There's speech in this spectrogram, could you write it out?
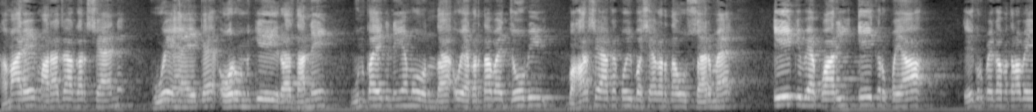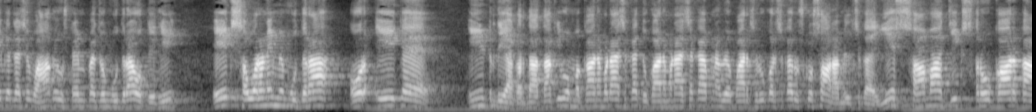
हमारे महाराजा अगर सैन हुए हैं एक है और उनकी राजधानी, उनका एक नियम होया करता भाई। जो भी बाहर से आकर कोई बसा करता उस शहर में एक व्यापारी एक रुपया, एक रुपये का मतलब एक, जैसे वहाँ के उस टाइम पर जो मुद्रा होती थी एक स्वर्णिम मुद्रा और एक ईंट दिया करता ताकि वो मकान बना सके, दुकान बना सके, अपना व्यापार शुरू कर सके और उसको सहारा मिल सके। ये सामाजिक सरोकार का,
